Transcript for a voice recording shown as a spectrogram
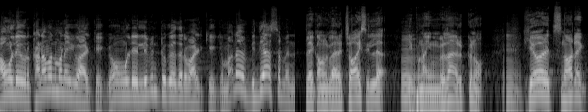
அவங்களுடைய ஒரு கணவன் மனைவி வாழ்க்கைக்கும் உங்களுடைய லிவிங் டுகெதர் வாழ்க்கைக்குமான வித்தியாசம் என்ன? லைக் அவங்களுக்கு வேற சாய்ஸ் இல்ல. இப்போ நான் இவங்க தான் இருக்கணும். ஹியர் இட்ஸ் நாட் லைக்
